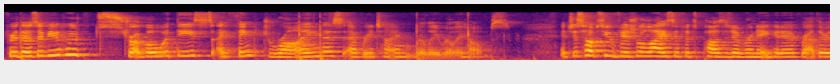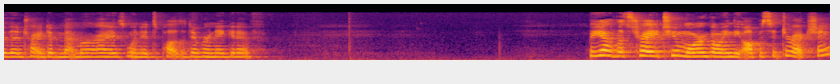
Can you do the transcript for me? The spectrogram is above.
For those of you who struggle with these, I think drawing this every time really, really helps. It just helps you visualize if it's positive or negative rather than trying to memorize when it's positive or negative. But yeah, let's try two more going the opposite direction.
